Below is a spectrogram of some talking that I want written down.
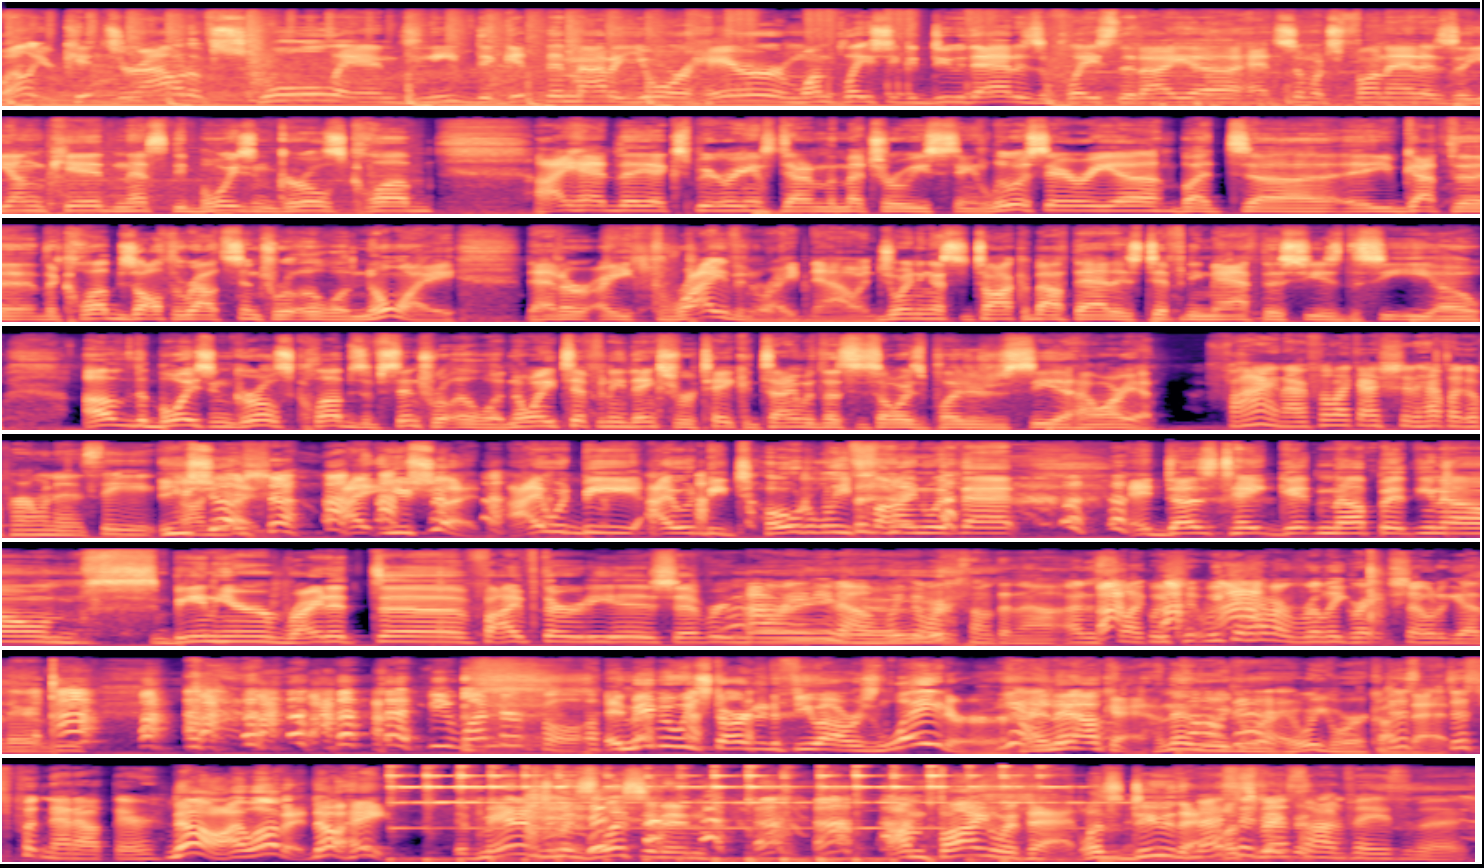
Well, your kids are out of school and you need to get them out of your hair. And one place you could do that is a place that I uh, had so much fun at as a young kid, and that's the Boys and Girls Club. I had the experience down in the Metro East St. Louis area, but uh, you've got the, the clubs all throughout central Illinois that are a thriving right now. And joining us to talk about that is Tiffany Mathis. She is the CEO of the Boys and Girls Clubs of Central Illinois. Tiffany, thanks for taking time with us. It's always a pleasure to see you. How are you? Fine. I feel like I should have like a permanent seat. You should. I, you should. I would be. I would be totally fine with that. It does take getting up at you know being here right at uh, five thirty ish every morning. I mean, you know, we can work something out. I just feel like we should. We could have a really great show together. Be, wonderful. And maybe we started a few hours later. Yeah, and then know, okay, and then we can work. We can work on just, that. Just putting that out there. no, I love it. No, hey, if management's listening, I'm fine with that. Let's do that. Let's Message us the- on Facebook.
